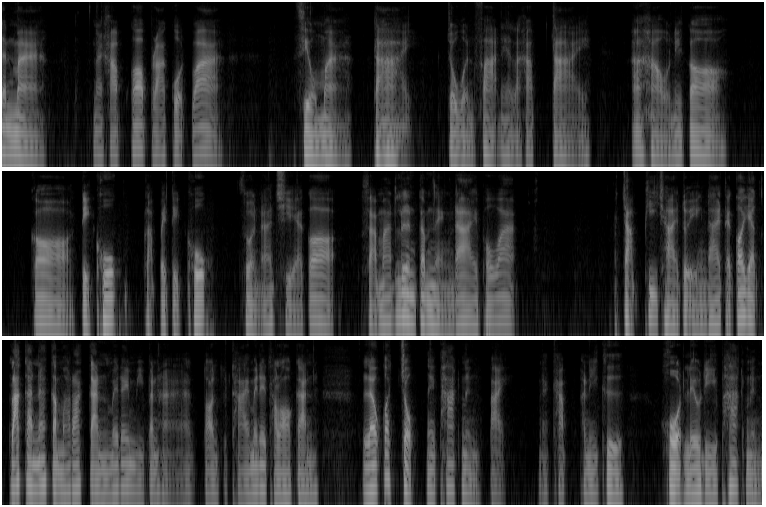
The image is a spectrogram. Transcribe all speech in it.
กันมานะครับ ก็ปรากฏว่าเซียวมาตายโจวนฟ้าเนี่ยแหละครับ ตายอาเหานี่ก็ก็ติดคุกกลับไปติดคุก ส่วนอาเฉียก็ สามารถเลื่อนตำแหน่งได้ เพราะว่าจับพี่ชายตัวเองได้ แต่ก็อยากรักกันนะกลับมารักกันไม่ได้มีปัญหาตอนสุดท้ายไม่ได้ทะเลาะกัน แล้วก็จบในภาคหนึ่งไปนะครับ อันนี้คือโหดเร็วดีภาคหนึ่ง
